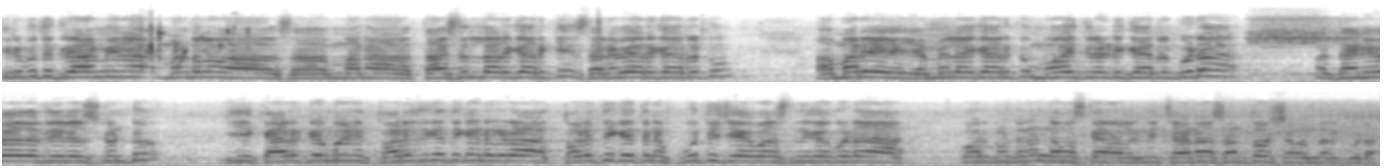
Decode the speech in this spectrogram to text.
తిరుపతి గ్రామీణ మండలం మన తహసీల్దార్ గారికి సర్వేర్ గారికి మరి ఎమ్మెల్యే గారికి మోహిత్ రెడ్డి గారికి కూడా ధన్యవాదాలు తెలియజేసుకుంటూ ఈ కార్యక్రమాన్ని త్వరితగతిగా కూడా త్వరితగతిన పూర్తి చేయవలసిందిగా కూడా కోరుకుంటున్నాను. నమస్కారాలండి. చాలా సంతోషం అందరికి కూడా.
